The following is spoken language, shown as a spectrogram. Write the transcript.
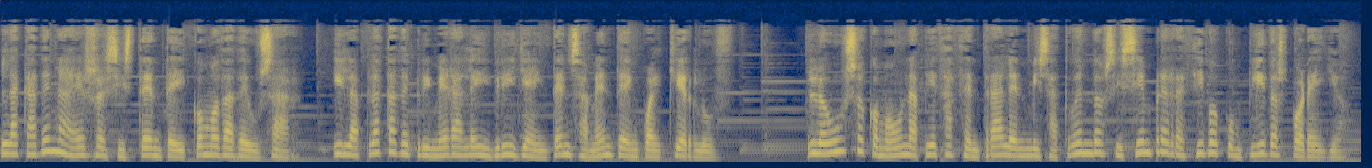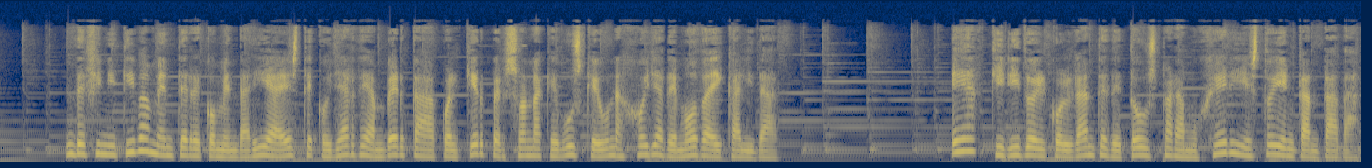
La cadena es resistente y cómoda de usar, y la plata de primera ley brilla intensamente en cualquier luz. Lo uso como una pieza central en mis atuendos y siempre recibo cumplidos por ello. Definitivamente recomendaría este collar de Amberta a cualquier persona que busque una joya de moda y calidad. He adquirido el colgante de Tous para mujer y estoy encantada.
